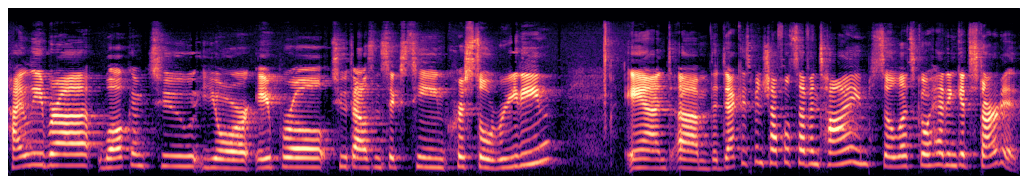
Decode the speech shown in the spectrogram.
Hi Libra, welcome to your April 2016 crystal reading. And um, the deck has been shuffled seven times, so let's go ahead and get started.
